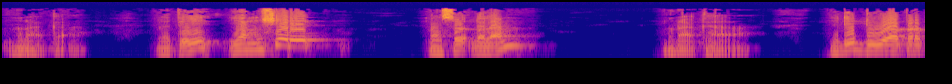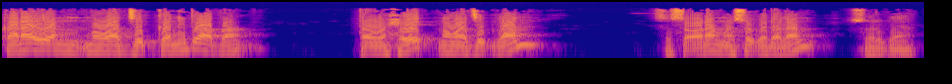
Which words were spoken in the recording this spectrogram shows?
neraka. Berarti yang syirik masuk dalam neraka. Jadi dua perkara yang mewajibkan itu apa? Tauhid mewajibkan seseorang masuk ke dalam surga.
